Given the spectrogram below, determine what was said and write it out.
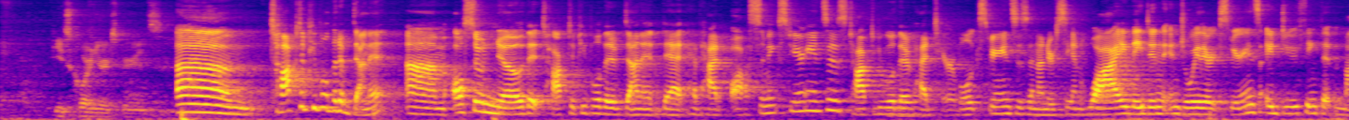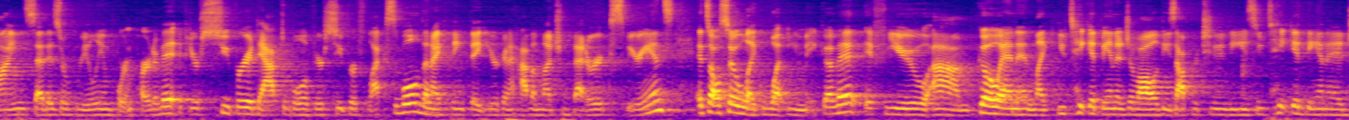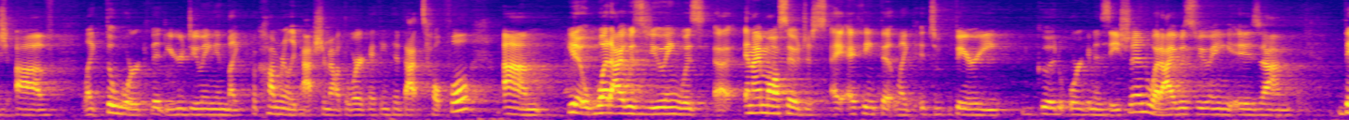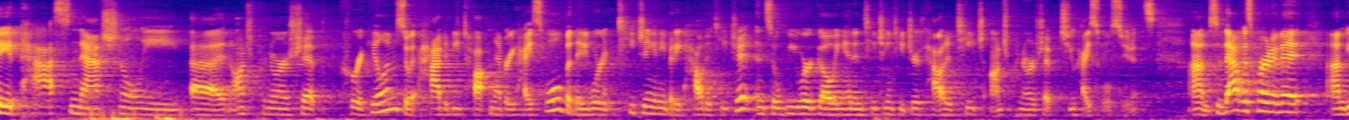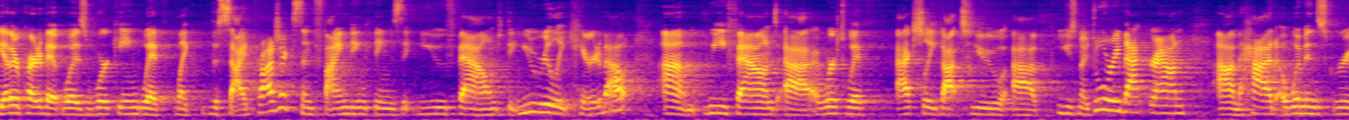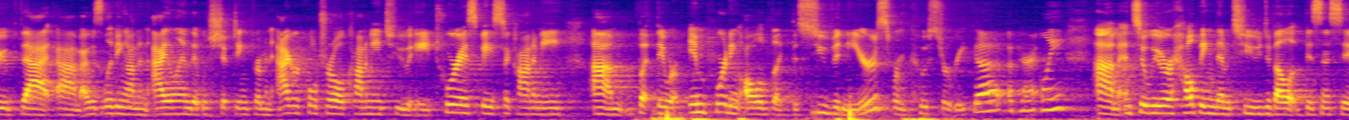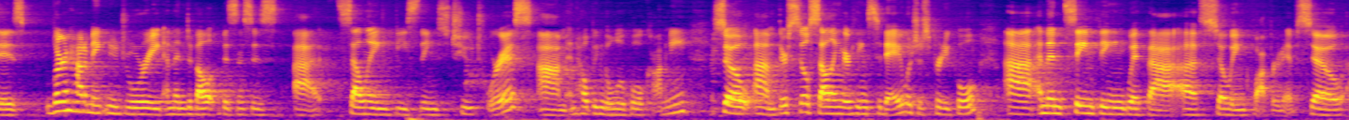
Peace Corps in your experience? Um, talk to people that have done it. Um, also know that talk to people that have done it that have had awesome experiences. Talk to people that have had terrible experiences and understand why they didn't enjoy their experience. I do think that mindset is a really important part of it. If you're super adaptable, if you're super flexible, then I think that you're going to have a much better experience. It's also like what you make of it. If you um, go in and like you take advantage of all of these opportunities, you take advantage of like the work that you're doing and like become really passionate about the work. I think that that's helpful. Um, you know, what I was doing was, uh, and I'm also just, I, I, think that like it's a very good organization. What I was doing is um, they had passed nationally uh, an entrepreneurship curriculum, so it had to be taught in every high school, but they weren't teaching anybody how to teach it. And so we were going in and teaching teachers how to teach entrepreneurship to high school students. Um, so that was part of it. Um, the other part of it was working with like the side projects and finding things that you found that you really cared about. Um, we found uh, I worked with actually got to uh, use my jewelry background um, had a women's group that um, I was living on an island that was shifting from an agricultural economy to a tourist-based economy, um, but they were importing all of like the souvenirs from Costa Rica apparently, um, and so we were helping them to develop businesses, learn how to make new jewelry, and then develop businesses uh, selling these things to tourists um, and helping the local economy. So um, they're still selling their things today, which is pretty cool. Uh, and then same thing with uh, a sewing cooperative. So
